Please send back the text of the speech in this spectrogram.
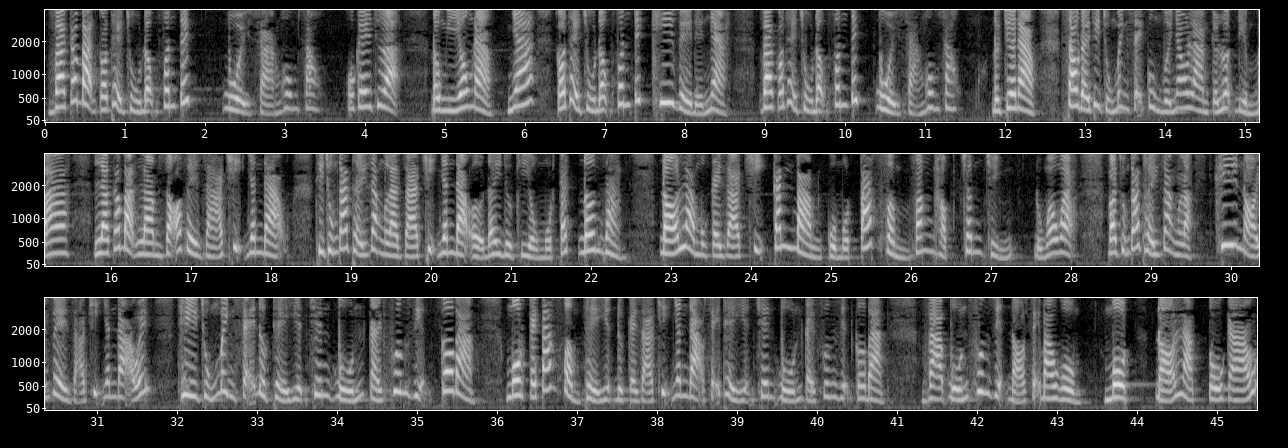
và các bạn có thể chủ động phân tích buổi sáng hôm sau. Ok chưa ạ? Đồng ý không nào? Nhá, có thể chủ động phân tích khi về đến nhà và có thể chủ động phân tích buổi sáng hôm sau. Được chưa nào? Sau đấy thì chúng mình sẽ cùng với nhau làm cái luận điểm 3 là các bạn làm rõ về giá trị nhân đạo. Thì chúng ta thấy rằng là giá trị nhân đạo ở đây được hiểu một cách đơn giản. Đó là một cái giá trị căn bản của một tác phẩm văn học chân chính. Đúng không ạ? Và chúng ta thấy rằng là khi nói về giá trị nhân đạo ấy, thì chúng mình sẽ được thể hiện trên bốn cái phương diện cơ bản. Một cái tác phẩm thể hiện được cái giá trị nhân đạo sẽ thể hiện trên bốn cái phương diện cơ bản. Và bốn phương diện đó sẽ bao gồm, một, đó là tố cáo.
